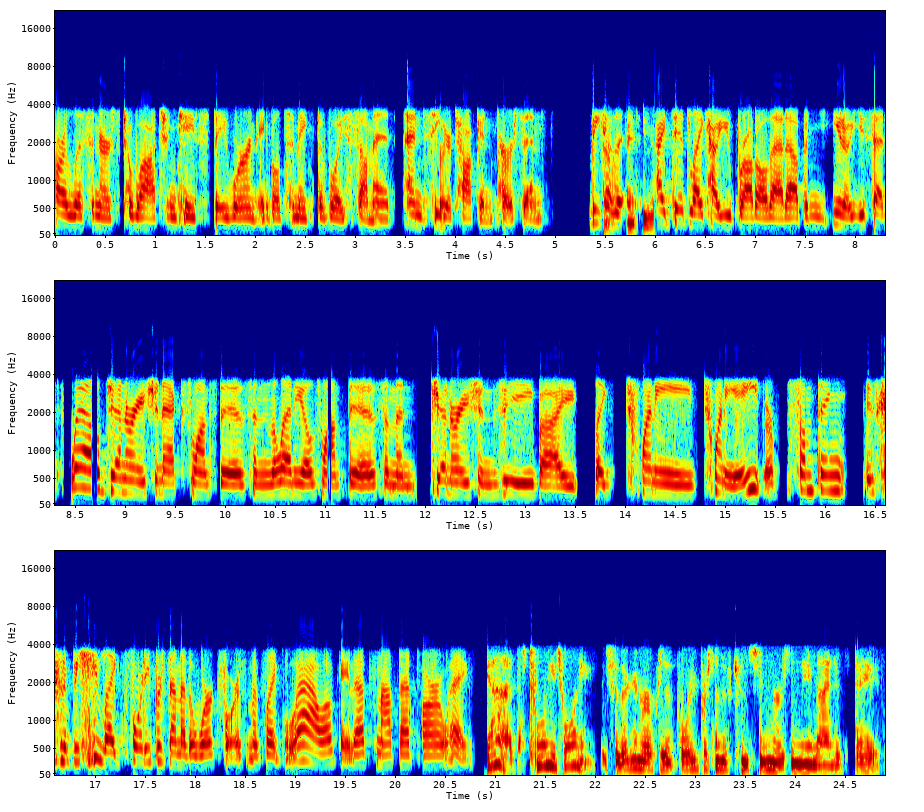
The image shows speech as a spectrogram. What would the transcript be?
our listeners to watch in case they weren't able to make the Voice Summit and see your talk in person because oh, I did like how you brought all that up and you know you said well generation X wants this and millennials want this and then generation Z by like 2028 or something is going to be like 40% of the workforce. And it's like wow okay that's not that far away. Yeah it's 2020 so they're going to represent 40% of consumers in the United States.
